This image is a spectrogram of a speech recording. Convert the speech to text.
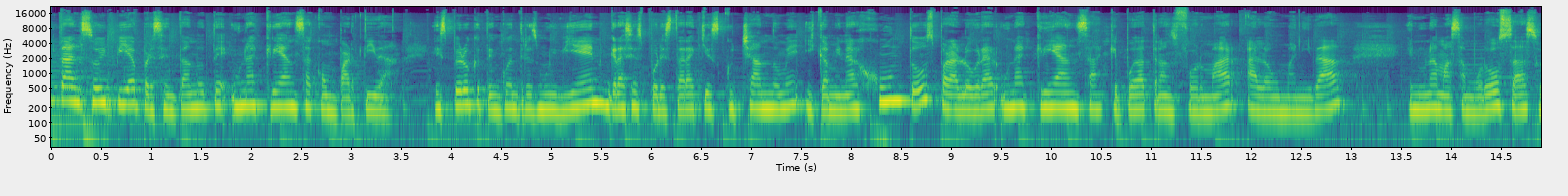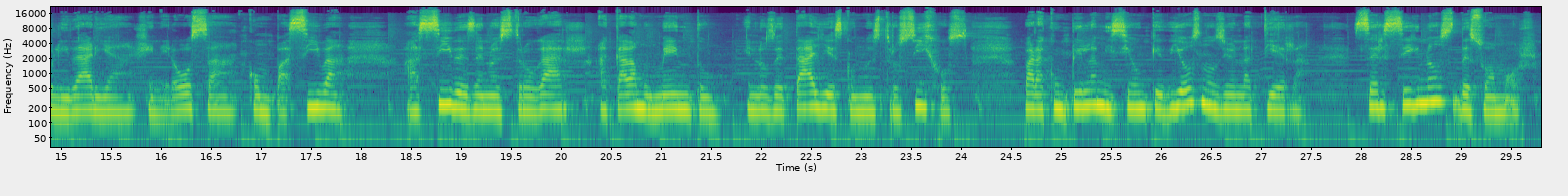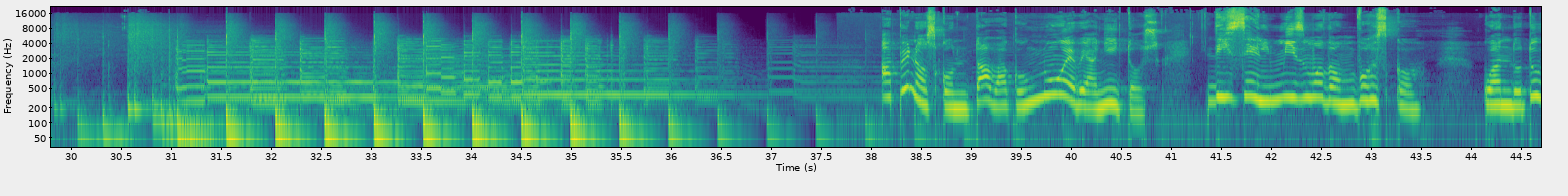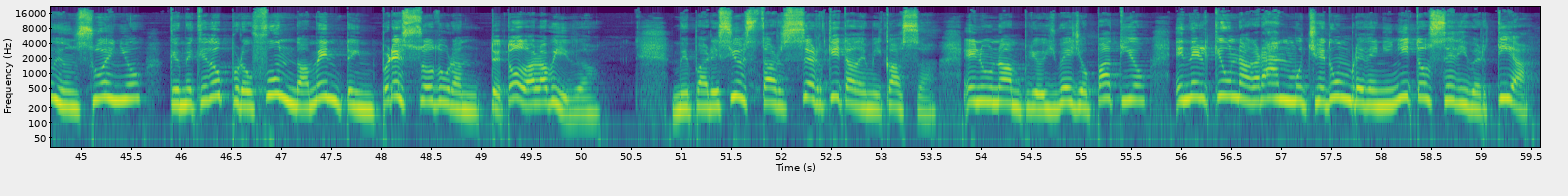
¿qué tal? Soy Pía presentándote una crianza compartida. Espero que te encuentres muy bien. Gracias por estar aquí escuchándome y caminar juntos para lograr una crianza que pueda transformar a la humanidad en una más amorosa, solidaria, generosa, compasiva, así desde nuestro hogar, a cada momento, en los detalles con nuestros hijos, para cumplir la misión que Dios nos dio en la tierra ser signos de su amor. Apenas contaba con nueve añitos, dice el mismo don Bosco, cuando tuve un sueño que me quedó profundamente impreso durante toda la vida. Me pareció estar cerquita de mi casa, en un amplio y bello patio en el que una gran muchedumbre de niñitos se divertía.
